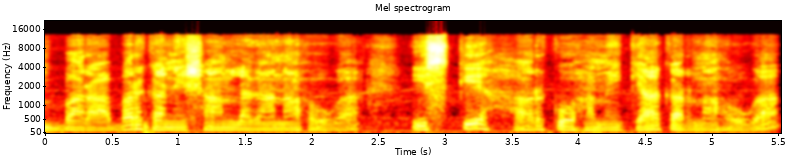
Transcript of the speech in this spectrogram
बराबर का निशान लगाना होगा। इसके हर को हमें क्या करना होगा?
